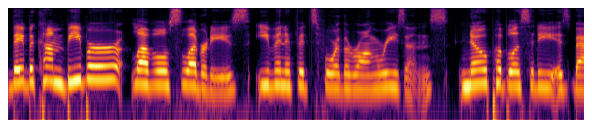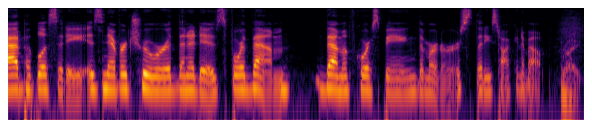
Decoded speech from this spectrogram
they become Bieber level celebrities, even if it's for the wrong reasons. No publicity is bad publicity is never truer than it is for them. Them, of course, being the murderers that he's talking about. Right.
